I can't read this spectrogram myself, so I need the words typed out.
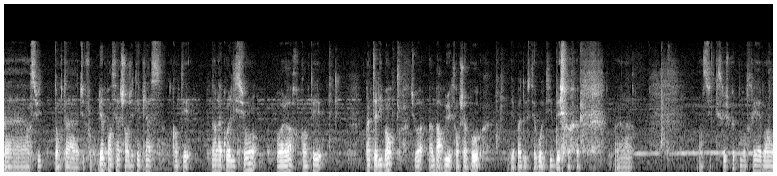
Euh, ensuite, donc il faut bien penser à changer tes classes quand tu es dans la coalition ou alors quand tu es un taliban, tu vois, un barbu avec son chapeau. N'y a pas de stéréotype déjà. voilà. Ensuite, qu'est-ce que je peux te montrer? Bon,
